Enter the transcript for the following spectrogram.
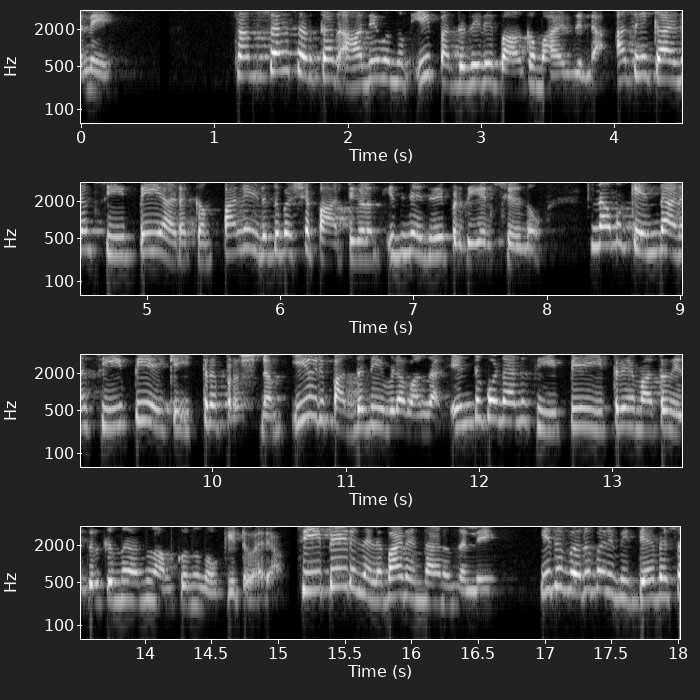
അല്ലേ? സംസ്ഥാന സർക്കാർ ആദ്യമൊന്നും ഈ പദ്ധതിയുടെ ഭാഗമായിരുന്നില്ല. അതിന് കാരണം സി പി ഐ അടക്കം പല ഇടതുപക്ഷ പാർട്ടികളും ഇതിനെതിരെ പ്രതികരിച്ചിരുന്നു. നമുക്ക് എന്താണ് സി പി ഐക്ക് ഇത്ര പ്രശ്നം? ഈ ഒരു പദ്ധതി ഇവിടെ വന്നാൽ എന്തുകൊണ്ടാണ് സി പി ഐ ഇത്രയും മാത്രം എതിർക്കുന്നതെന്ന് നമുക്കൊന്ന് നോക്കിയിട്ട് വരാം. സി പി ഐയുടെ നിലപാട് എന്താണെന്നല്ലേ? ഇത് വെറും ഒരു വിദ്യാഭ്യാസ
